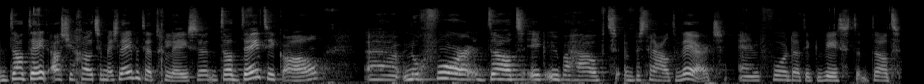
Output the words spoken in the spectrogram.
dat deed, als je Grootste Meeslevend hebt gelezen, dat deed ik al uh, nog voordat ik überhaupt bestraald werd. En voordat ik wist dat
